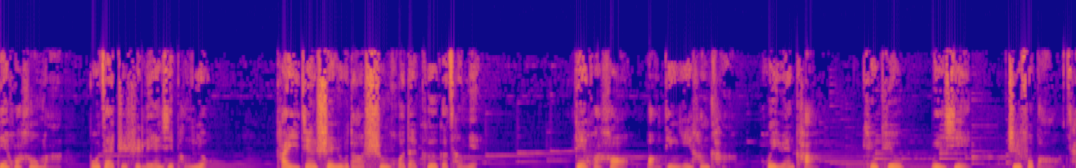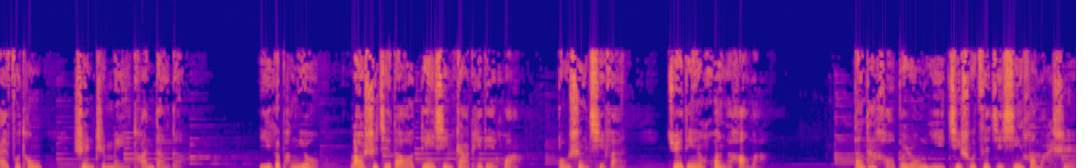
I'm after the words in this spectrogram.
电话号码不再只是联系朋友。他已经深入到生活的各个层面。电话号绑定银行卡、会员卡、QQ、微信、支付宝、财付通，甚至美团等等。一个朋友老是接到电信诈骗电话，不胜其烦，决定换个号码。当他好不容易记熟自己新号码时，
